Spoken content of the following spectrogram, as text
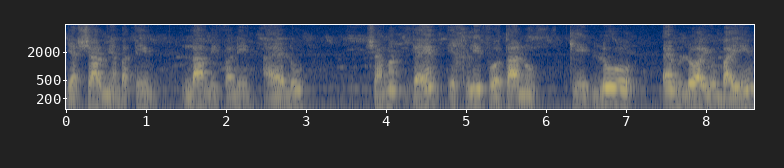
ישר מהבתים למפעלים האלו שמה והם החליפו אותנו כי לו הם לא היו באים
